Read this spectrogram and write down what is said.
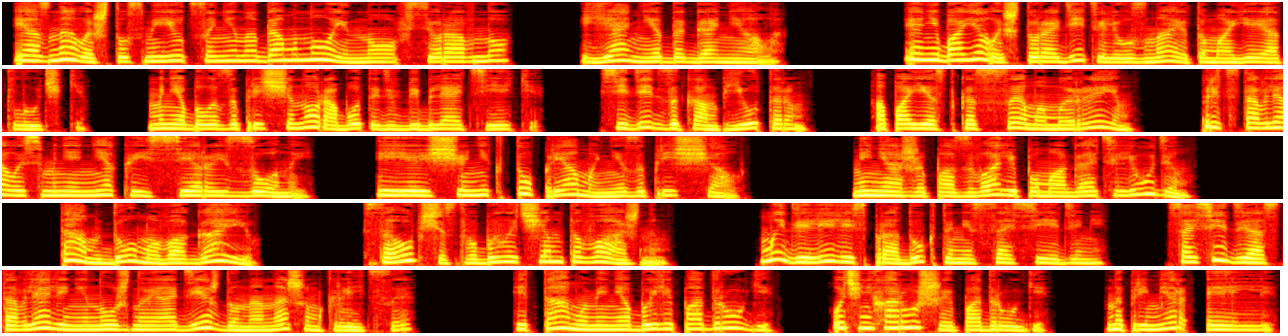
Я знала, что смеются не надо мной, но все равно я не догоняла. Я не боялась, что родители узнают о моей отлучке. Мне было запрещено работать в библиотеке, сидеть за компьютером, а поездка с Сэмом и Рэем представлялась мне некой серой зоной, ее еще никто прямо не запрещал. Меня же позвали помогать людям. Там, дома в Огайо, Сообщество было чем-то важным. Мы делились продуктами с соседями. Соседи оставляли ненужную одежду на нашем крыльце. И там у меня были подруги, очень хорошие подруги, например, Элли.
